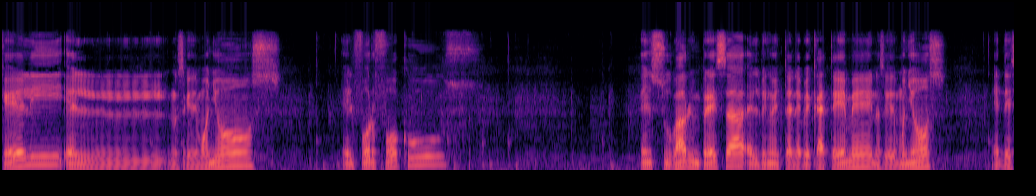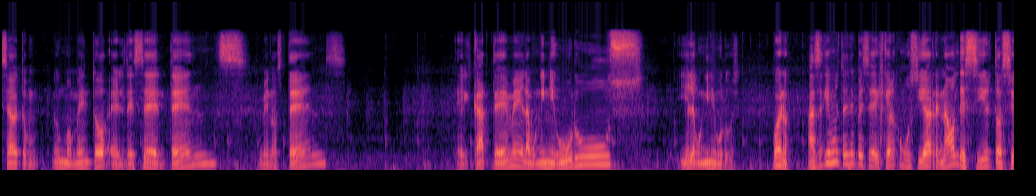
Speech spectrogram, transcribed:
Heli, el no sé qué demonios, el Ford Focus, el Subaru Impresa, el BMW KTM, no sé qué demonios, el DC un momento, el DC Tense, menos Tense el KTM, el Lamborghini Gurus y el Lamborghini Gurus. Bueno, así que hemos tenido PSG como si ya Renault Desierto, así,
